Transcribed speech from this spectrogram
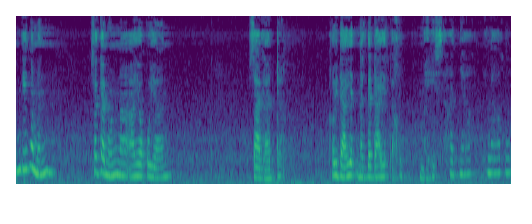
Hindi naman. Sa ganun na ayaw ko yan. Salad. Ako'y diet, nagda-diet ako. May hisahan niya. Wala ako.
